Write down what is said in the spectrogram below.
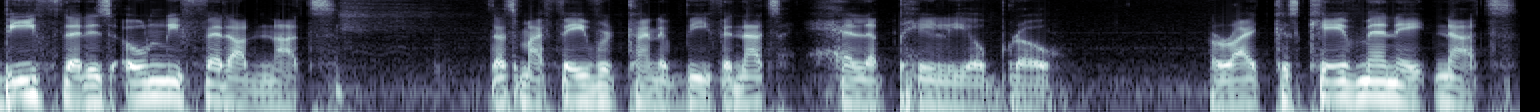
beef that is only fed on nuts. That's my favorite kind of beef, and that's hella paleo, bro. All right, because cavemen ate nuts.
